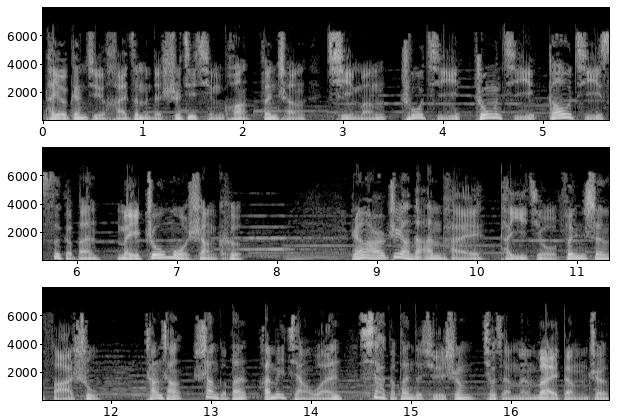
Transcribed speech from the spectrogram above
他又根据孩子们的实际情况，分成启蒙、初级、中级、高级四个班，每周末上课。然而这样的安排，他依旧分身乏术，常常上个班还没讲完，下个班的学生就在门外等着。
